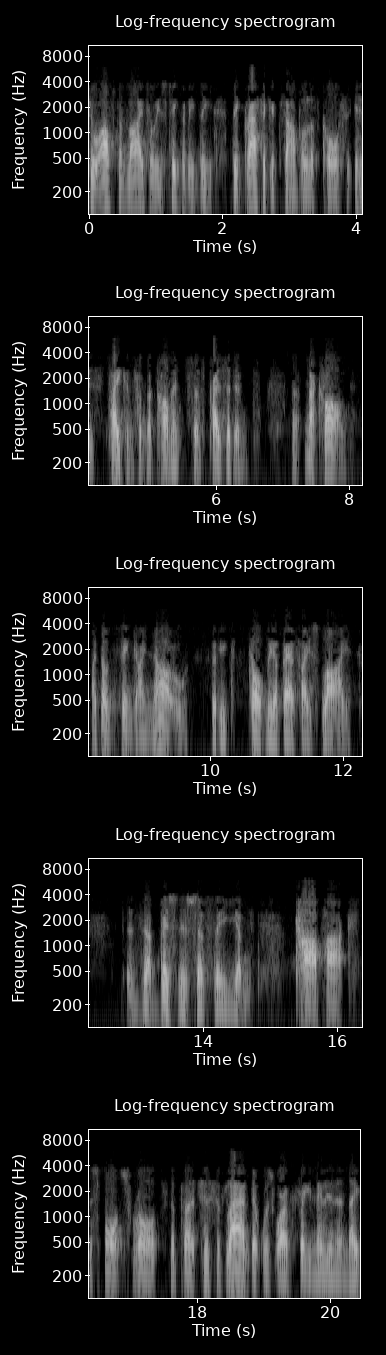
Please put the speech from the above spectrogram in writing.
to often lie through his teeth. I mean, the, the graphic example, of course, is taken from the comments of President uh, Macron. I don't think I know that he told me a barefaced lie. The business of the um, car parks, the sports rorts, the purchase of land that was worth three million and they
